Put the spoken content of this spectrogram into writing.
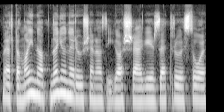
mert a mai nap nagyon erősen az igazságérzetről szól.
